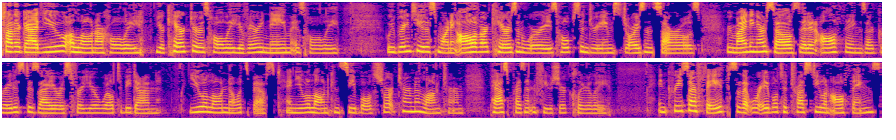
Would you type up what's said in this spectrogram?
Father God, you alone are holy. Your character is holy. Your very name is holy. We bring to you this morning all of our cares and worries, hopes and dreams, joys and sorrows, reminding ourselves that in all things our greatest desire is for your will to be done. You alone know what's best, and you alone can see both short term and long term, past, present, and future clearly. Increase our faith so that we're able to trust you in all things.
